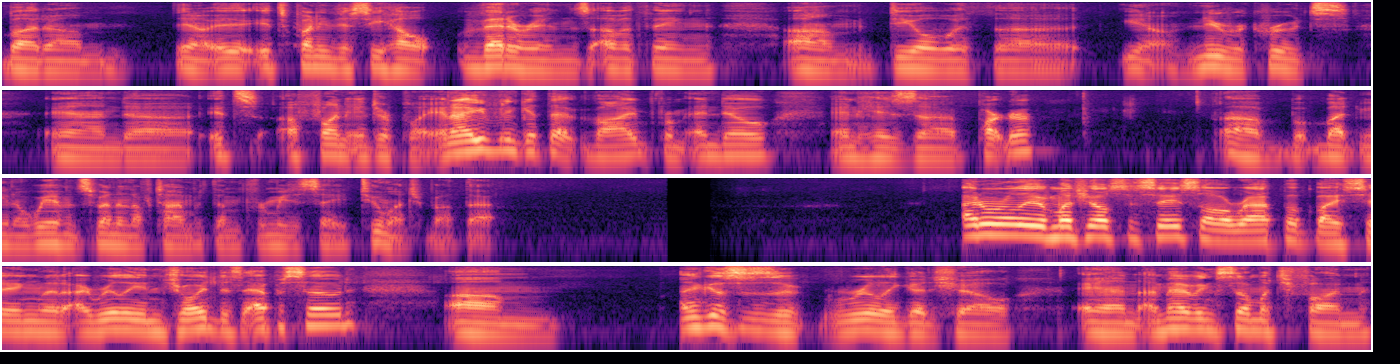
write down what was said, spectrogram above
but um, you know, it, it's funny to see how veterans of a thing um, deal with uh, you know new recruits. And uh, it's a fun interplay, and I even get that vibe from Endo and his uh, partner. Uh, but, but you know, we haven't spent enough time with them for me to say too much about that. I don't really have much else to say, so I'll wrap up by saying that I really enjoyed this episode. Um, I think this is a really good show, and I'm having so much fun.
